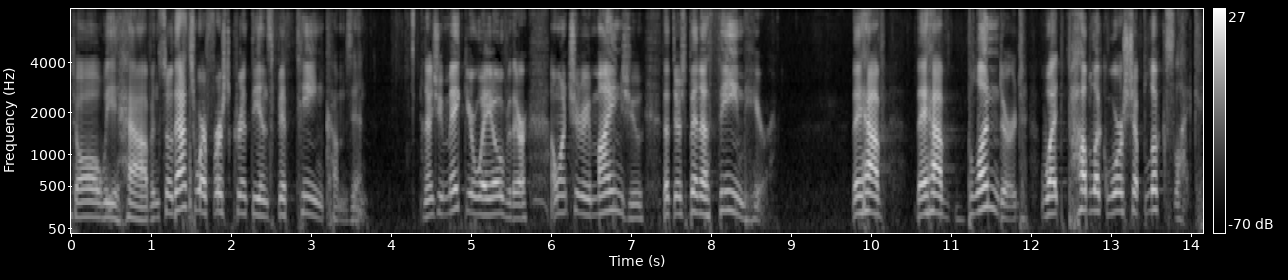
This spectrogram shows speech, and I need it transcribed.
to all we have. And so that's where 1 Corinthians 15 comes in. And as you make your way over there, I want you to remind you that there's been a theme here. They have, they have blundered what public worship looks like.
